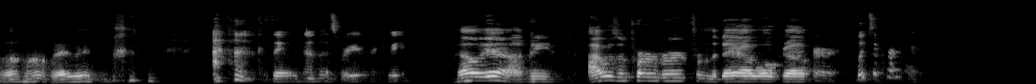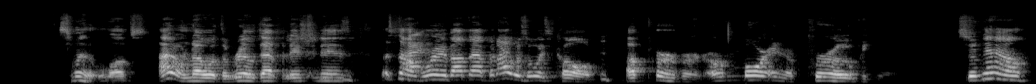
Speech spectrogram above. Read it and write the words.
uh huh, maybe. because they always know that's where you're going to be. Hell yeah! I mean, I was a pervert from the day I woke up. Pervert. What's a pervert? Somebody that loves. I don't know what the real definition is. Let's not I- worry about that. But I was always called a pervert or more inappropriate. So now,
